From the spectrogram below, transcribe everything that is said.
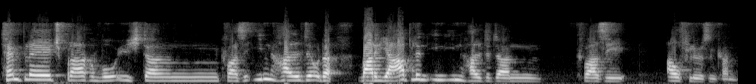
Template-Sprache, wo ich dann quasi Inhalte oder Variablen in Inhalte dann quasi auflösen kann.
